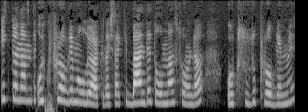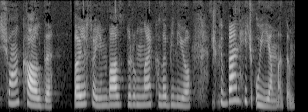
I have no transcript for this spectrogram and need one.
İlk dönemde uyku problemi oluyor arkadaşlar ki bende doğumdan sonra uykusuzluk problemi şu an kaldı. Öyle söyleyeyim bazı durumlar kalabiliyor. Çünkü ben hiç uyuyamadım.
